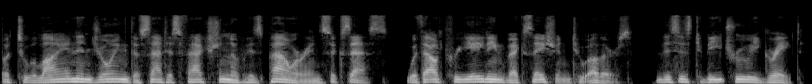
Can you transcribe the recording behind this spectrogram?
but to a lion enjoying the satisfaction of his power and success, without creating vexation to others, this is to be truly great.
